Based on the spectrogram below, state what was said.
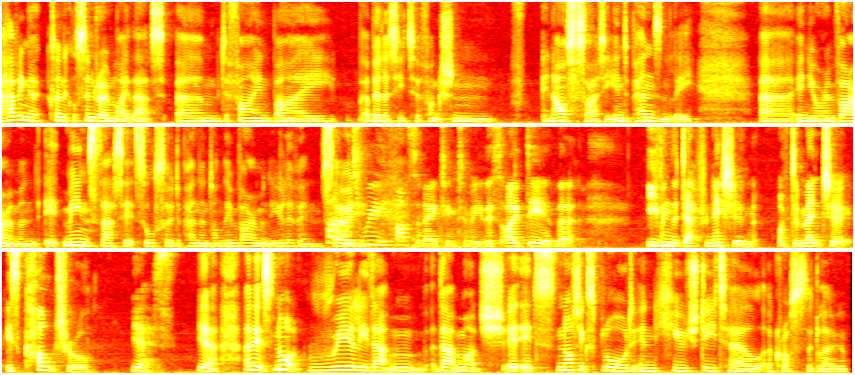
having a clinical syndrome like that, um, defined by ability to function in our society independently. Uh, in your environment, it means that it's also dependent on the environment that you live in. That so it's really fascinating to me. This idea that even the definition of dementia is cultural. Yes. Yeah, and it's not really that that much. It's not explored in huge detail across the globe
